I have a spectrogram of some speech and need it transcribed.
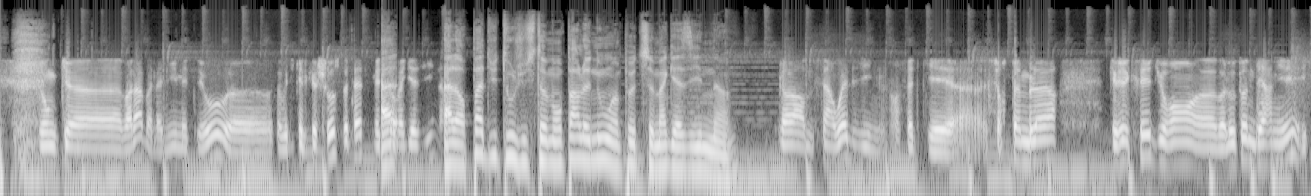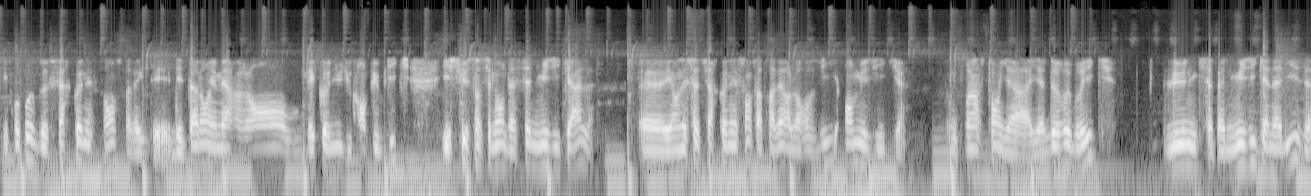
Donc euh, voilà, bah, la nuit météo, euh, ça vous dit quelque chose peut-être? Météo Ah, Magazine? Alors pas du tout justement, parle-nous un peu de ce magazine. C'est un webzine en fait qui est euh, sur Tumblr que j'ai créé durant euh, bah, l'automne dernier et qui propose de faire connaissance avec des, des talents émergents ou méconnus du grand public, issus essentiellement de la scène musicale. Euh, et on essaie de faire connaissance à travers leur vie en musique. Donc pour l'instant, il y a, y a deux rubriques. L'une qui s'appelle Musique Analyse,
